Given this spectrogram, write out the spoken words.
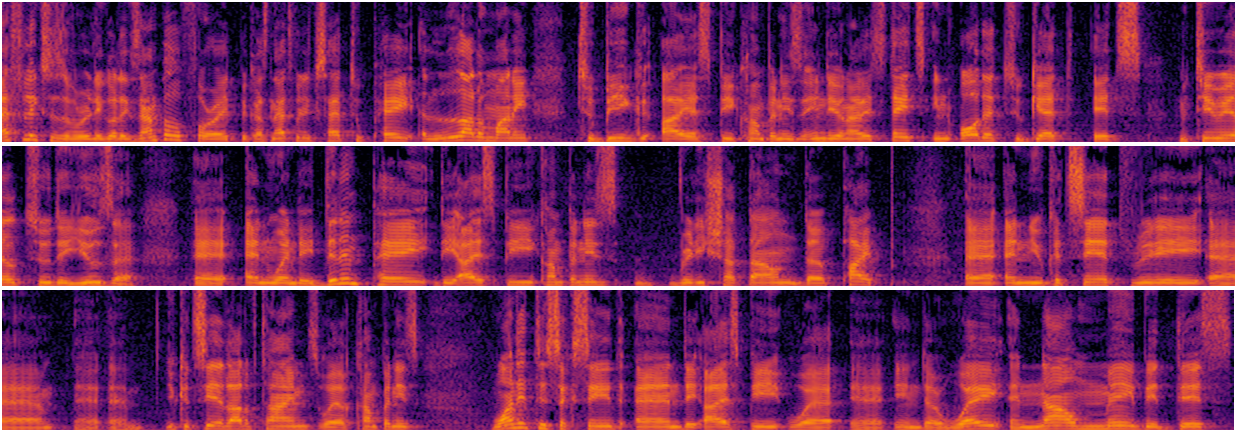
Netflix is a really good example for it because Netflix had to pay a lot of money to big ISP companies in the United States in order to get its material to the user. Uh, and when they didn't pay, the ISP companies really shut down the pipe uh, and you could see it really um, uh, um, you could see a lot of times where companies wanted to succeed and the ISP were uh, in their way and now maybe this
